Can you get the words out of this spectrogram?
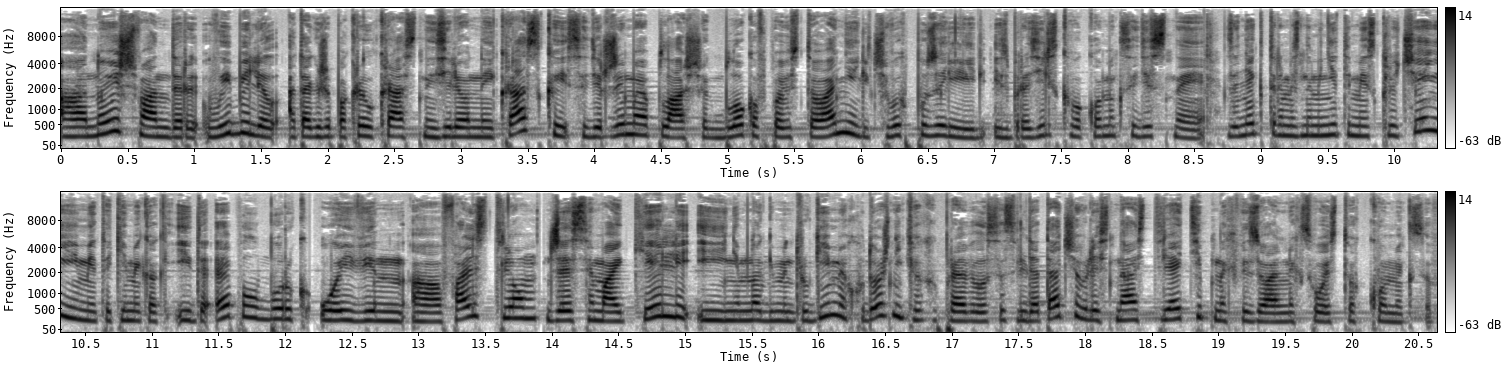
а, Нойшвандер выбелил, а также покрыл красной и зеленой краской содержимое плашек, блоков повествования и речевых пузырей из бразильского комикса Диснея. За некоторыми знаменитыми исключениями, такими как Ида Эпплбург, Ойвин а, Фальстрём, Джесси Май Келли и немногими другими, художники, как правило, сосредотачивались на стереотипных визуальных свойствах комиксов.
